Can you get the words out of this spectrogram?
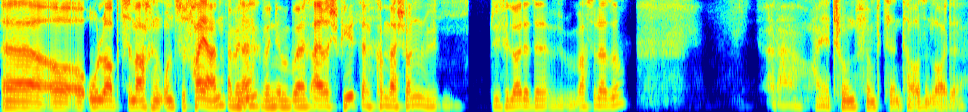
äh, Urlaub zu machen und zu feiern. Aber ne? wenn, du, wenn du in Buenos Aires spielst, dann kommen da schon Wie viele Leute machst du da so? Da waren jetzt schon 15.000 Leute.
